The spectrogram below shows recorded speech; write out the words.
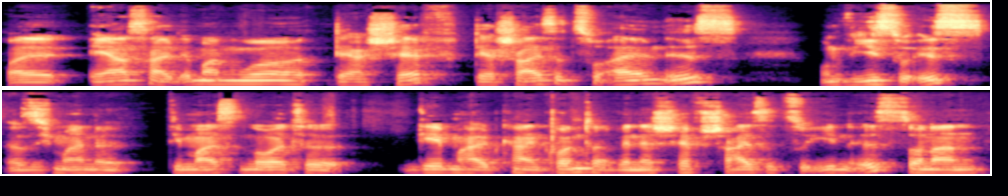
Weil er ist halt immer nur der Chef, der scheiße zu allen ist. Und wie es so ist, also ich meine, die meisten Leute geben halt keinen Konter, wenn der Chef scheiße zu ihnen ist, sondern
